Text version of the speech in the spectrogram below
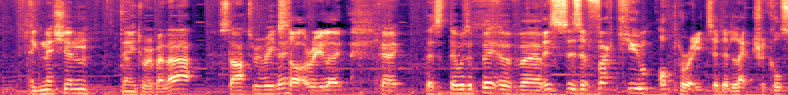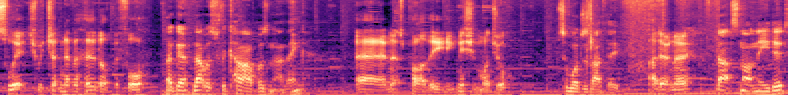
that. Ignition. Don't need to worry about that. Starter relay. Starter relay. Okay. There's, there was a bit of. Um, this is a vacuum operated electrical switch, which I'd never heard of before. Okay, that was for the car, wasn't it? I think. Uh, and that's part of the ignition module. So what does that do? I don't know. That's not needed.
